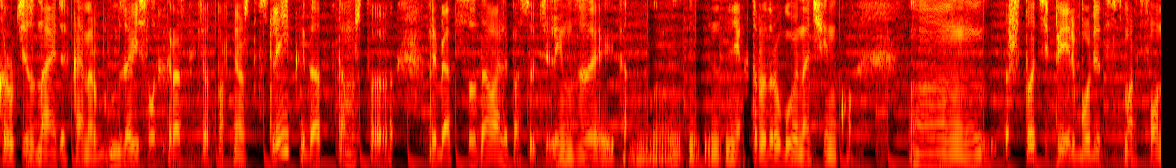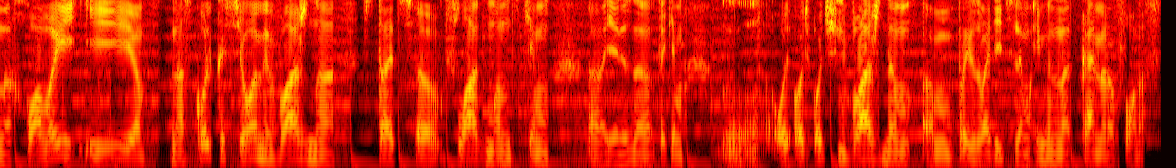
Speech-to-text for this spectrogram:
крутизна этих камер зависела как раз-таки от партнерства с Лейкой, да, потому что ребята создавали, по сути, линзы и там, некоторую другую начинку. Что теперь будет в смартфонах Huawei и насколько Xiaomi важно стать э, флагманским, э, я не знаю, таким очень важным эм, производителем именно камерафонов?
